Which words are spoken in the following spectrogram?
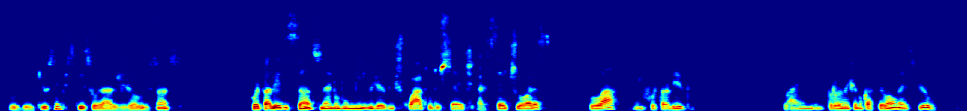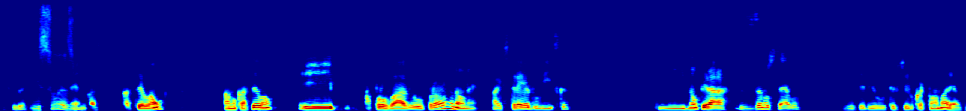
Deixa eu ver aqui. Eu sempre esqueço o horário de jogo do Santos. Fortaleza e Santos, né, no domingo, dia 24 do 7, às 7 horas, lá em Fortaleza. Lá em. Provavelmente no Castelão, né? Esse jogo? Isso mesmo. É, no Castelão. Lá no Castelão. E a provável. Provável não, né? A estreia do Lisca. Que não terá Zanocelo, que recebeu o terceiro cartão amarelo.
